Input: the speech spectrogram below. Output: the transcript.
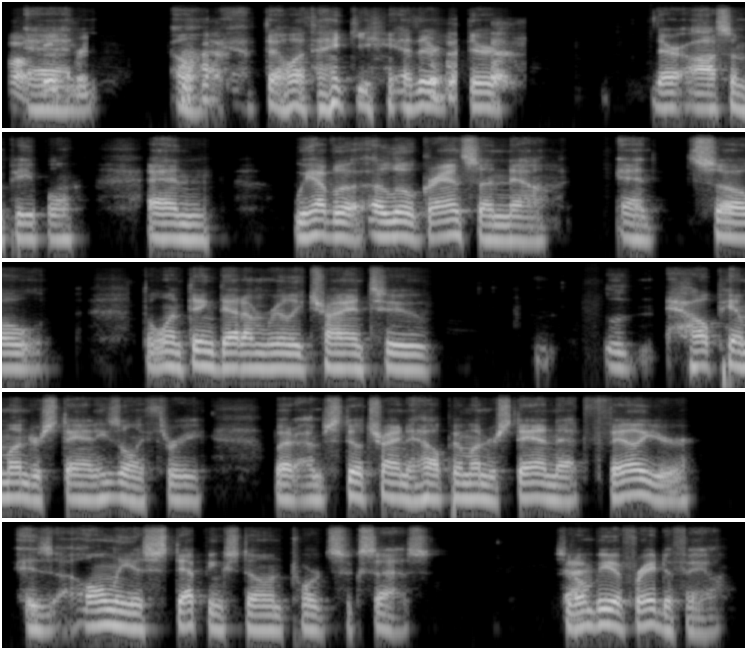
oh, and oh, yeah, well, thank you. Yeah, they're they're they're awesome people, and we have a, a little grandson now, and so the one thing that I'm really trying to l- help him understand. He's only three, but I'm still trying to help him understand that failure is only a stepping stone towards success. So don't be afraid to fail.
